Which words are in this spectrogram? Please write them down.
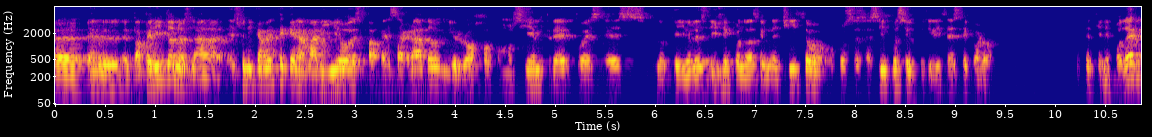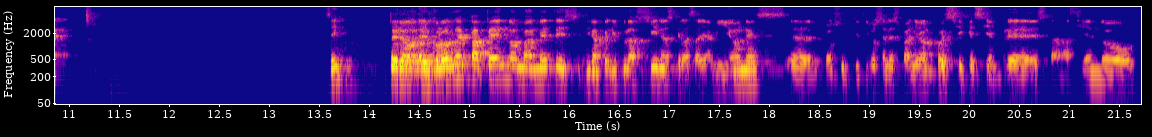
Eh, el, el papelito no es nada, es únicamente que en amarillo es papel sagrado y rojo, como siempre, pues es lo que yo les dije, cuando hace un hechizo o cosas así, pues se utiliza este color, porque tiene poder. ¿Sí? Pero el color del papel normalmente, si mira películas chinas, que las haya millones, eh, con subtítulos en español, pues sí que siempre están haciendo,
